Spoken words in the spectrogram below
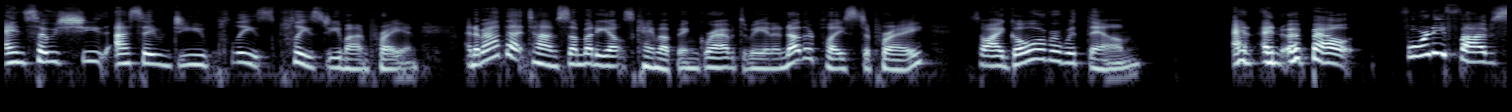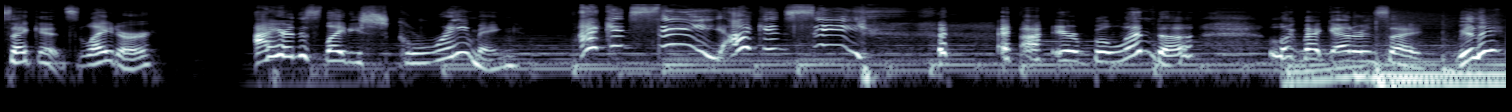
And so she I said, Do you please, please, do you mind praying? And about that time, somebody else came up and grabbed me in another place to pray. So I go over with them. And and about 45 seconds later, I hear this lady screaming, I can see, I can see. and I hear Belinda look back at her and say, Really?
